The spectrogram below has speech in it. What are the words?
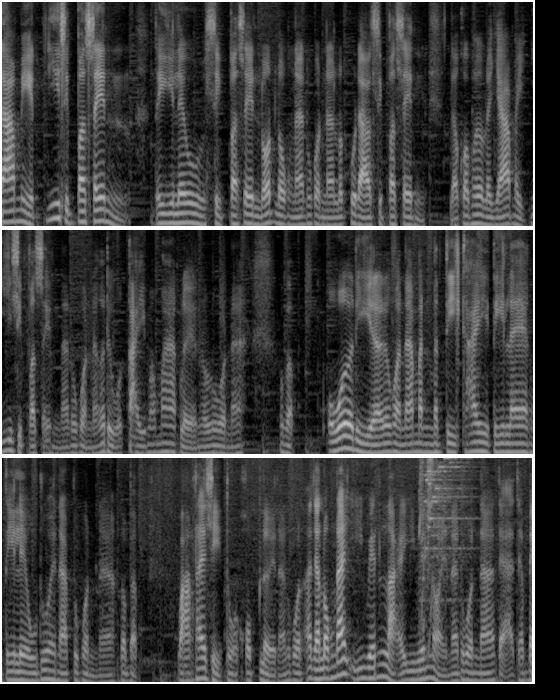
ดาเมจ20%ตีเร็ว 10%ลดลงนะทุกคนนะลดคูดาวน์10%แล้วก็เพิ่มระยะมาอีก 20%นะทุกคนนะก็ถือว่าไกลมากๆเลยนะทุกคนนะก็แบบโอเวอร์ดีนะทุกคนนะมันมันตีไกลตีแรงตีเร็วด้วยนะทุกคนนะก็แบบ วางได้สี่ตัวครบเลยนะทุกคนอาจจะลงได้อีเวนต์หลายอีเวนต์หน่อยนะทุกคนนะ แต่อาจจะแบ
